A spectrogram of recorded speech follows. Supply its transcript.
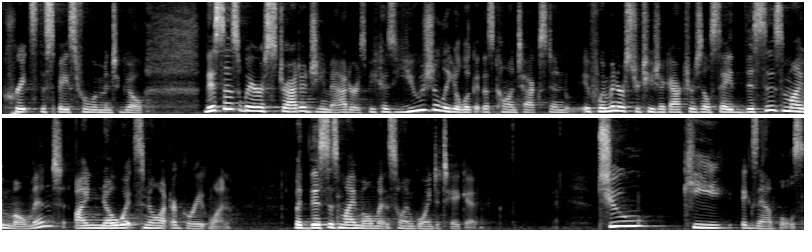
creates the space for women to go. This is where strategy matters because usually you'll look at this context, and if women are strategic actors, they'll say, This is my moment. I know it's not a great one, but this is my moment, so I'm going to take it. Two key examples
